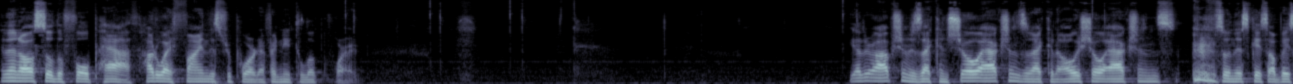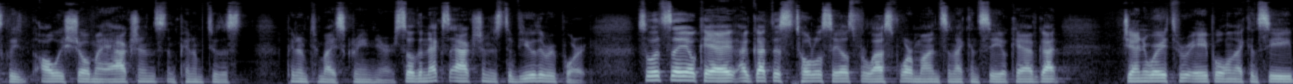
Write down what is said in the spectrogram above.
and then also the full path. How do I find this report if I need to look for it? The other option is I can show actions and I can always show actions. so in this case, I'll basically always show my actions and pin them to, this, pin them to my screen here. So the next action is to view the report. So let's say, okay, I, have got this total sales for the last four months, and I can see, okay, I've got January through April, and I can see,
